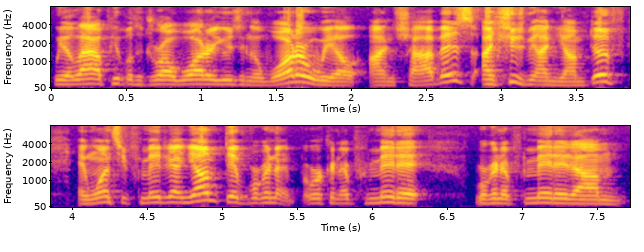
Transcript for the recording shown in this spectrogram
we allow people to draw water using a water wheel on Shabbos. Excuse me, on Yom Tov. And once we permit it on Yom Tov, we're gonna we're gonna permit it. We're gonna permit it um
